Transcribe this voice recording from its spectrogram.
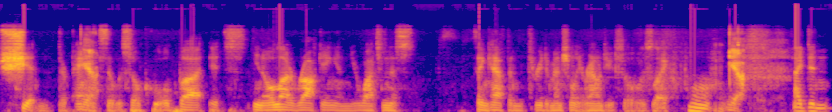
shitting their pants. It was so cool. But it's you know a lot of rocking, and you're watching this thing happen three dimensionally around you. So it was like, Yeah, I didn't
